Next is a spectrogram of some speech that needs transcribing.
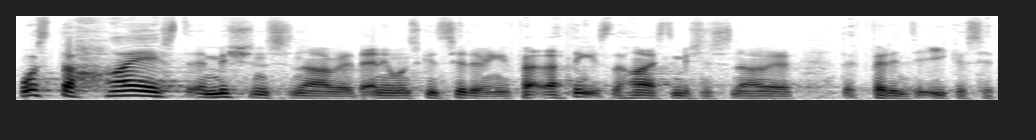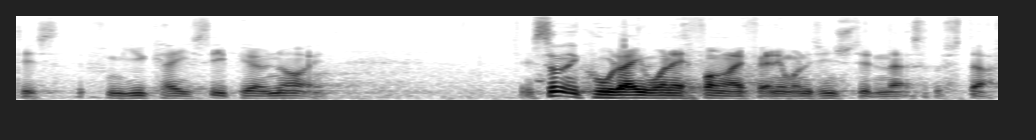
What's the highest emission scenario that anyone's considering? In fact, I think it's the highest emission scenario that fed into EcoCities from UK CP09. It's something called A1FI for anyone who's interested in that sort of stuff.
